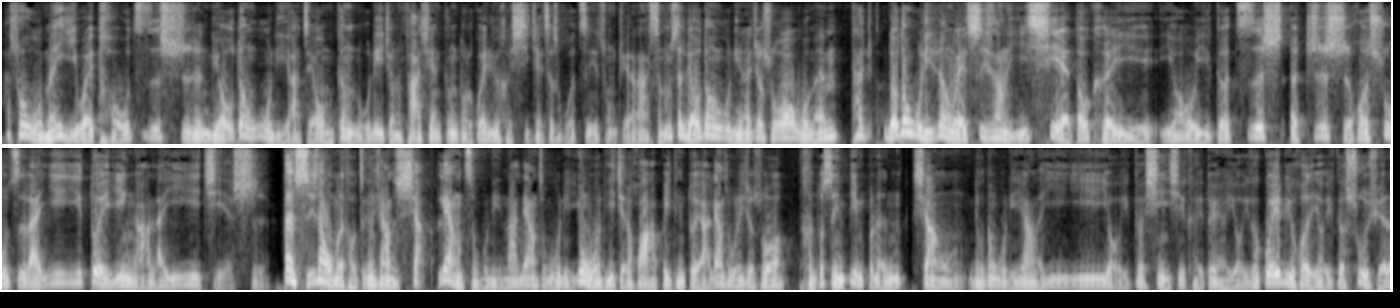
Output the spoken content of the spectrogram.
他说我们以为投资是牛顿物理啊，只要我们更努力就能发现更多的规律和细节，这是我自己总结的。那什么是牛顿物理呢？就是说我们他牛顿物理认为世界上的一切都可以由一个知识呃知识或数字来一一对应啊，来一一解释。但实际上我们的投资更像是像量子物理。那量子物理用我理解的话不一定对啊，量子物理就是说很多事情并不能像牛顿物理一样的一一有一个信息可以对应，有一个规律或者有一个数学。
